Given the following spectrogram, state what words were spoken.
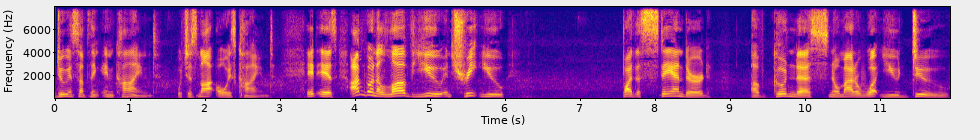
doing something in kind, which is not always kind. It is, I'm going to love you and treat you by the standard of goodness no matter what you do.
